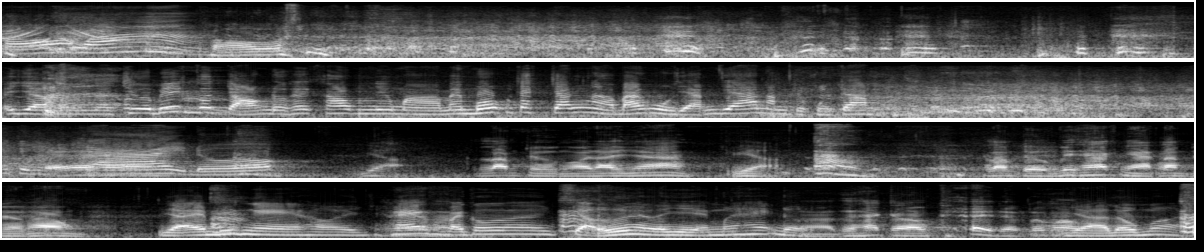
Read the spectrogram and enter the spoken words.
Khó quá. Khó quá. Bây giờ mình à, chưa biết có chọn được hay không nhưng mà mai mốt chắc chắn là bán quần giảm giá 50% phần trăm. Nói chung đẹp trai được. Dạ. Lam trường ngồi đây nha. Dạ. Lam trường biết hát nhạc lam trường không dạ em biết nghe thôi. Nghe hát phải có chữ hay là gì em mới hát được? À, tôi hát karaoke được đúng không? Dạ đúng rồi.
